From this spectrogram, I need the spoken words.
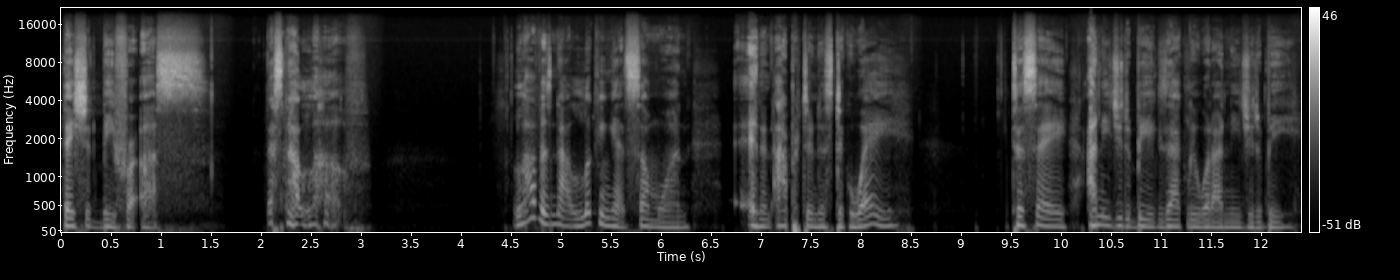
they should be for us. That's not love. Love is not looking at someone in an opportunistic way to say, I need you to be exactly what I need you to be.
